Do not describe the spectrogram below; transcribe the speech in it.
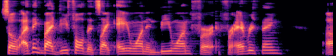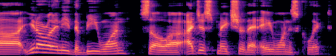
So I think by default it's like A1 and B1 for, for everything. Uh, you don't really need the B1, so uh, I just make sure that A1 is clicked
